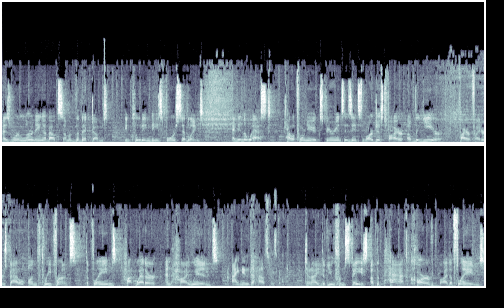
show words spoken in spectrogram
as we're learning about some of the victims, including these four siblings. And in the West, California experiences its largest fire of the year. Firefighters battle on three fronts the flames, hot weather, and high winds. I knew the house was gone. Tonight, the view from space of the path carved by the flames.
